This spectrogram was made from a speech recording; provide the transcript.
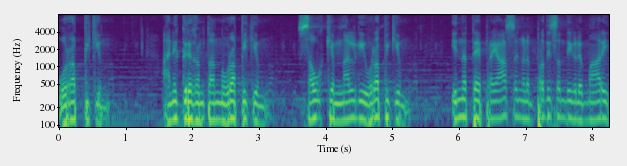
ഉറപ്പിക്കും. അനുഗ്രഹം തന്ന് തന്നുറപ്പിക്കും സൗഖ്യം നൽകി ഉറപ്പിക്കും. ഇന്നത്തെ പ്രയാസങ്ങളും പ്രതിസന്ധികളും മാറി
